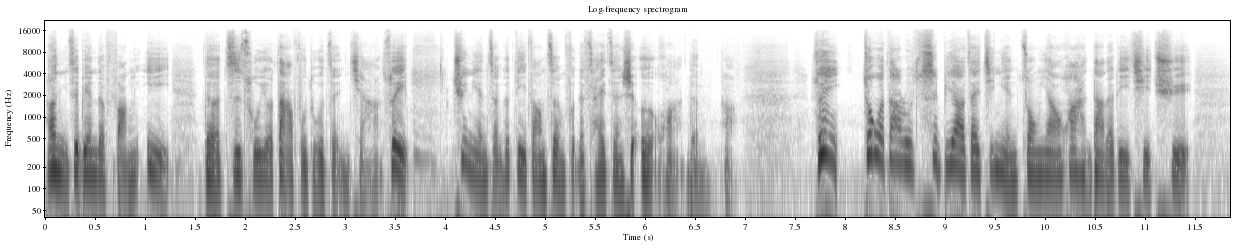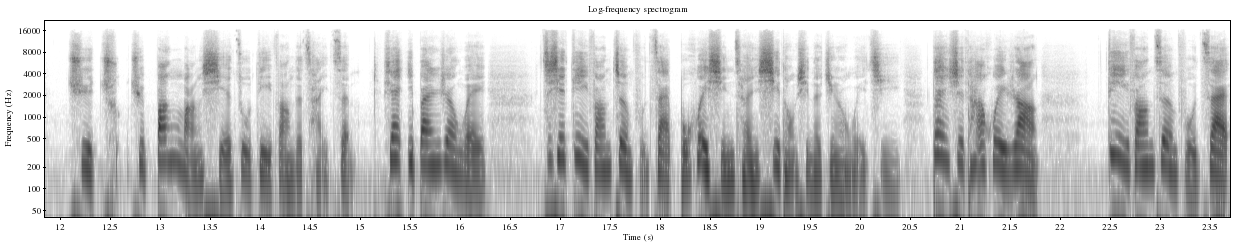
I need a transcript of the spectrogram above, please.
然后你这边的防疫的支出又大幅度增加，所以去年整个地方政府的财政是恶化的啊。所以中国大陆势必要在今年中央花很大的力气去去出去帮忙协助地方的财政。现在一般认为。这些地方政府在不会形成系统性的金融危机，但是它会让地方政府在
